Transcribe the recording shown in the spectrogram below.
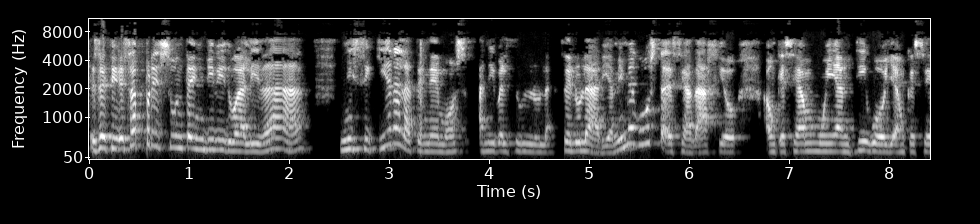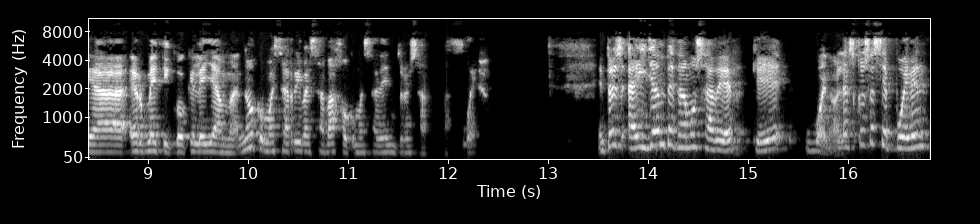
Es decir, esa presunta individualidad ni siquiera la tenemos a nivel celular. Y a mí me gusta ese adagio, aunque sea muy antiguo y aunque sea hermético, que le llaman, ¿no? Como es arriba es abajo, como es adentro es afuera. Entonces ahí ya empezamos a ver que, bueno, las cosas se pueden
